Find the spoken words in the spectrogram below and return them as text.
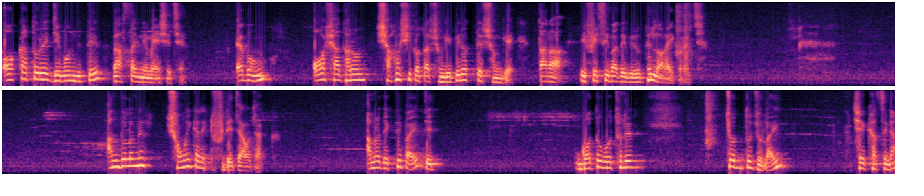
অকাতরে জীবন দিতে রাস্তায় নেমে এসেছে এবং অসাধারণ সাহসিকতার সঙ্গে, বীরত্বের সঙ্গে তারা এই ফেসিবাদের বিরুদ্ধে লড়াই করেছে। আন্দোলনের সময়কাল একটু ফিরে যাওয়া যাক। আমরা দেখতে পাই যে গত বছরের চোদ্দ জুলাই শেখ হাসিনা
